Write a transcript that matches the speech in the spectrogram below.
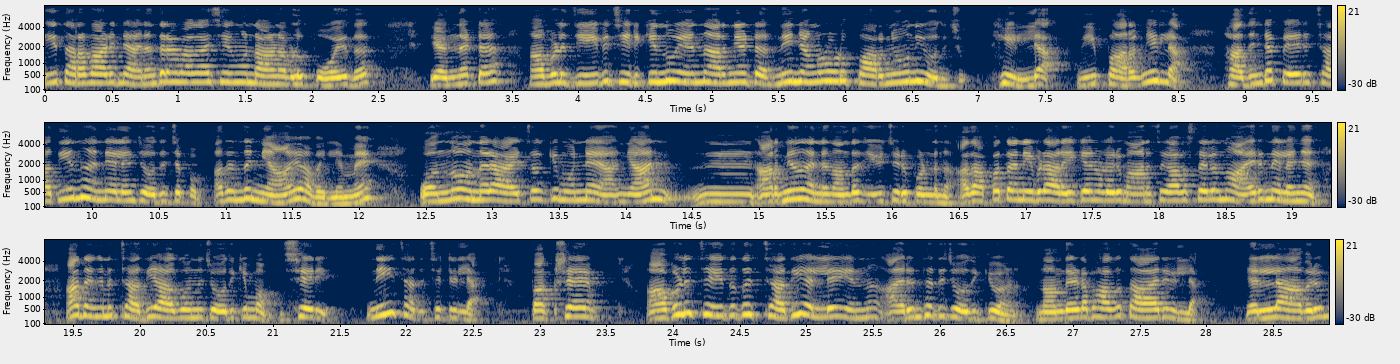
ഈ തറവാടിന്റെ അനന്തരാവകാശം കൊണ്ടാണ് അവൾ പോയത്. എന്നിട്ട് അവൾ ജീവിച്ചിരിക്കുന്നു എന്ന് അറിഞ്ഞിട്ട് നീ ഞങ്ങളോട് പറഞ്ഞു എന്ന് ചോദിച്ചു. ഇല്ല നീ പറഞ്ഞില്ല. അതിന്റെ പേര് ചതിയെന്ന് തന്നെയല്ലേ ചോദിച്ചപ്പം. അതെന്ത് ന്യായം വല്യമ്മേ? ഒന്നോ ഒന്നര ആഴ്ചയ്ക്ക് മുന്നേ ഞാൻ അറിഞ്ഞത് തന്നെ നന്ദ ജീവിച്ചിരിപ്പുണ്ടെന്ന്. അത് അപ്പം തന്നെ ഇവിടെ അറിയിക്കാനുള്ള ഒരു മാനസികാവസ്ഥയിലൊന്നും ആയിരുന്നില്ല ഞാൻ. അതെങ്ങനെ ചതിയാകുമെന്ന് ചോദിക്കുമ്പം ശരി നീ ചതിച്ചിട്ടില്ല. പക്ഷേ അവൾ ചെയ്തത് ചതിയല്ലേ എന്ന് അരുന്ധതി ചോദിക്കുവാണ്. നന്ദയുടെ ഭാഗത്ത് ആരുമില്ല. എല്ലാവരും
